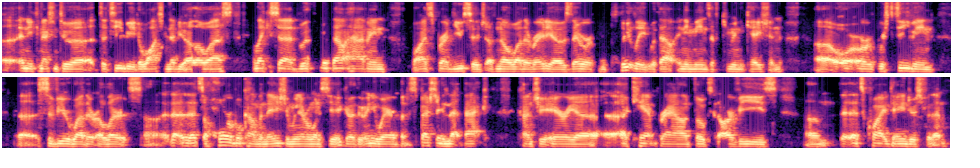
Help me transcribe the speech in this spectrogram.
uh any connection to a to TV to watching WLOS. And like you said, with without having widespread usage of NOAA weather radios, they were completely without any means of communication uh, or, or, receiving. Uh, severe weather alerts. Uh, that, that's a horrible combination. We never want to see it go through anywhere, but especially in that back country area, a campground, folks in RVs, um, that's quite dangerous for them.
